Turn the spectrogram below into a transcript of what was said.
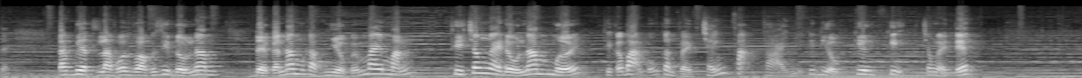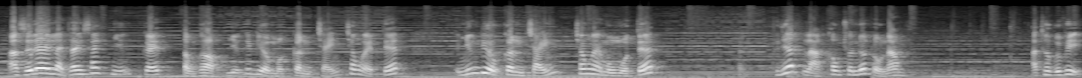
Đấy. đặc biệt là vào, vào cái dịp đầu năm để cả năm gặp nhiều cái may mắn thì trong ngày đầu năm mới thì các bạn cũng cần phải tránh phạm phải những cái điều kiêng kỵ trong ngày Tết. À, dưới đây là danh sách những cái tổng hợp những cái điều mà cần tránh trong ngày Tết. Những điều cần tránh trong ngày mùng 1 Tết. Thứ nhất là không cho nước đầu năm. À, thưa quý vị,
